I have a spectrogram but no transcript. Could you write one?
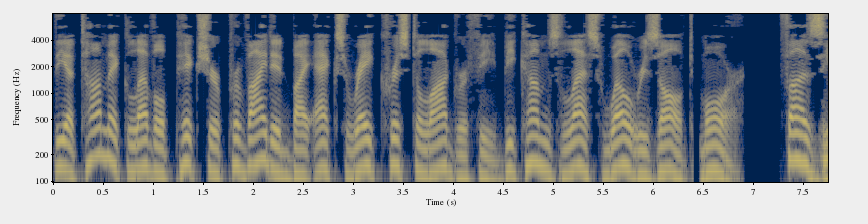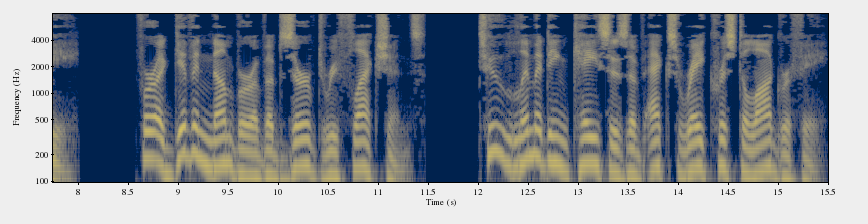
the atomic level picture provided by X-ray crystallography becomes less well resolved more fuzzy for a given number of observed reflections. Two limiting cases of X-ray crystallography.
